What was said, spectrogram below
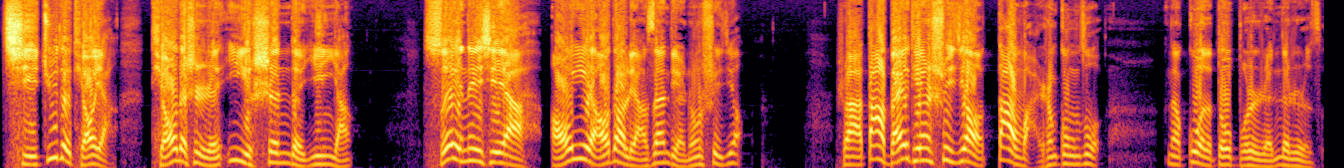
起居的调养，调的是人一身的阴阳。所以那些啊，熬夜熬到两三点钟睡觉，是吧？大白天睡觉，大晚上工作，那过的都不是人的日子，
